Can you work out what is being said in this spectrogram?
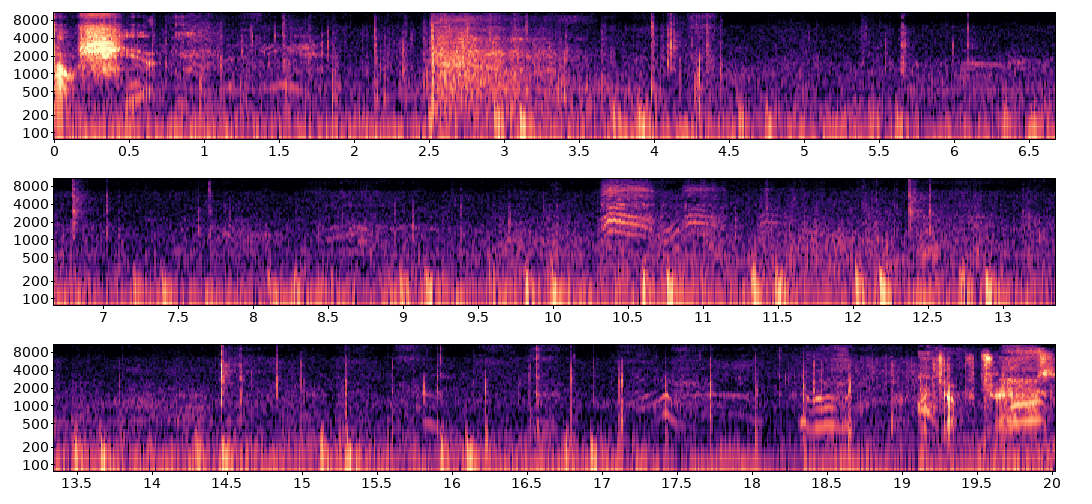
Oh shit. Watch out for traps.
